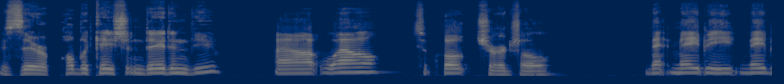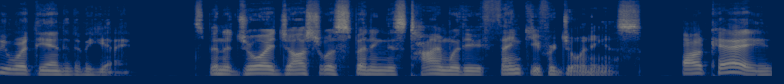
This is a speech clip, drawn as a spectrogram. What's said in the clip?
Is there a publication date in view? Uh, well, to quote Churchill, maybe maybe we're at the end of the beginning. It's been a joy, Joshua, spending this time with you. Thank you for joining us. Okay,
